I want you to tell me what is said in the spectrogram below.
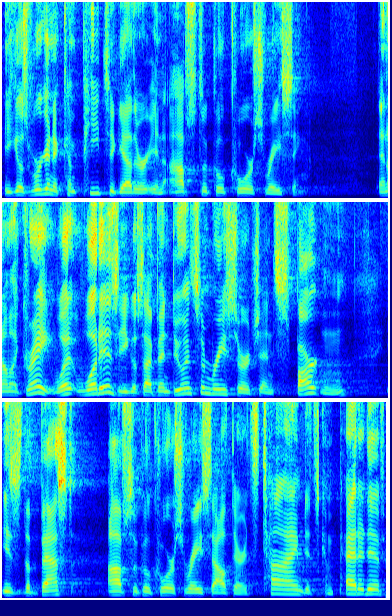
He goes, We're going to compete together in obstacle course racing. And I'm like, Great, what, what is it? He goes, I've been doing some research, and Spartan is the best obstacle course race out there. It's timed, it's competitive,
